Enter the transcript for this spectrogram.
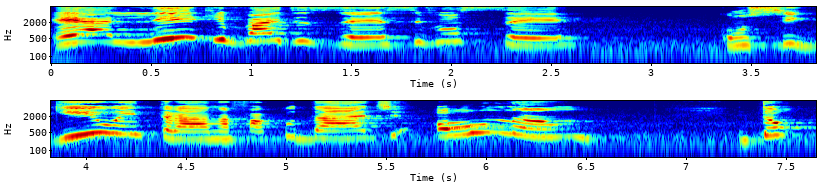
é ali que vai dizer se você conseguiu entrar na faculdade ou não. Então,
